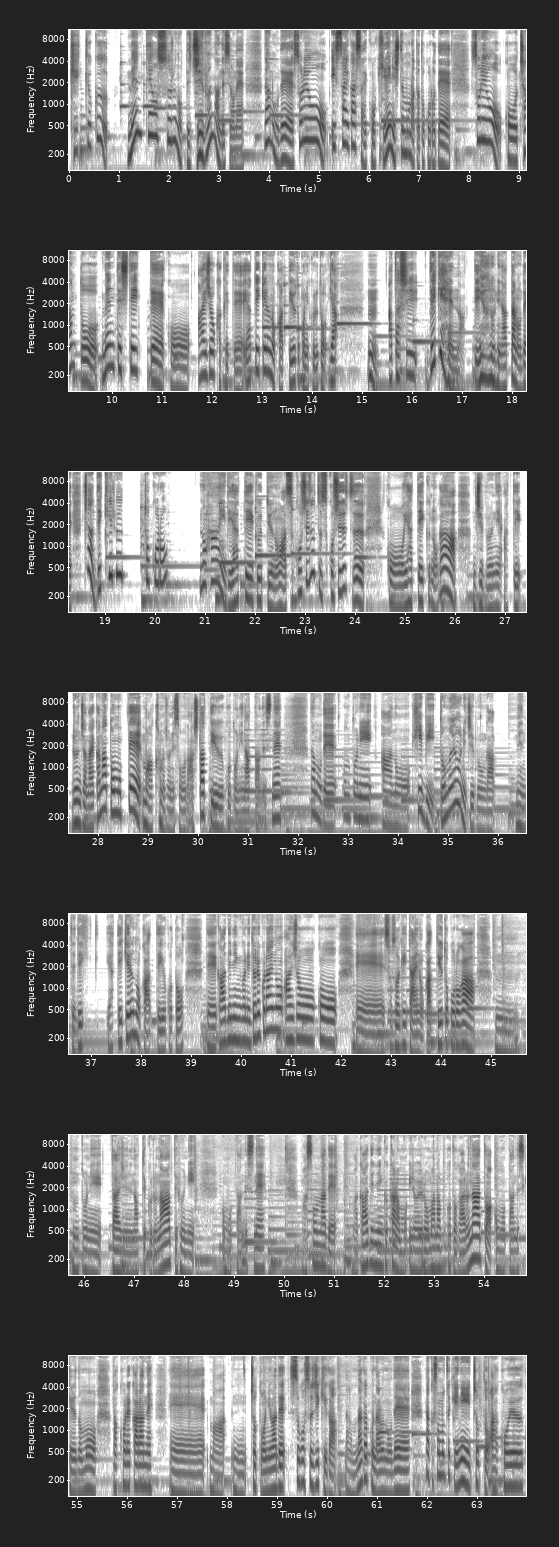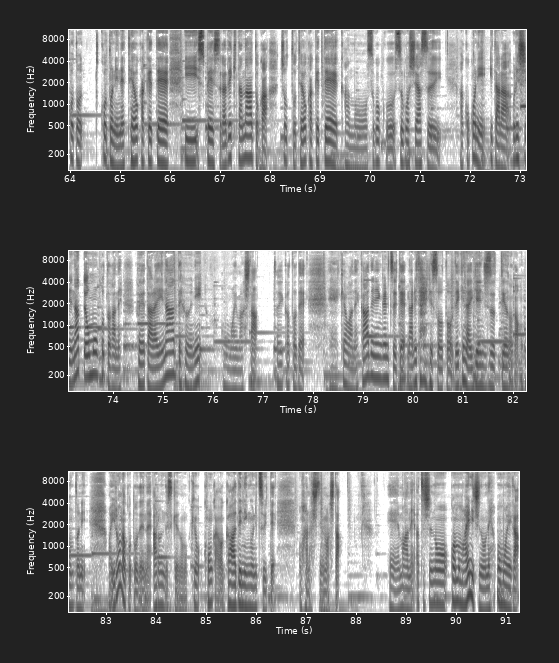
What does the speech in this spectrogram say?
結局メンテをするのって自分なんですよね。なので、それを一切合切こう綺麗にしてもらったところで、それをこうちゃんとメンテしていって、こう愛情をかけてやっていけるのかっていうとこに来ると、いや、うん、私できへんなっていうのになったので、じゃあできるところの範囲でやっていくっていうのは少しずつ少しずつこうやっていくのが自分に合っているんじゃないかなと思って、まあ、彼女に相談したっていうことになったんですね。なので本当にあの日々どのように自分がメンテでやっていけるのかっていうことでガーデニングにどれくらいの愛情をこう、えー、注ぎたいのかっていうところが、うん、本当に大事になってくるなっていうふうに思ったんですね。まあ、そんなで、まあ、ガーデニングからもいろいろ学ぶことがあるなとは思ったんですけれども、まあ、これからね、えー、まあ、うん、ちょっとお庭で過ごす時期が長くなるのでなんかその時にちょっとあこういうことことにね手をかけていいスペースができたなとかちょっと手をかけてあのすごく過ごしやすいあここにいたら嬉しいなって思うことがね増えたらいいなっていうふうに思いました。ということで、えー、今日はねガーデニングについてなりたい理想とできない現実っていうのがもう本当に、まあ、いろんなことでねあるんですけれども今日今回はガーデニングについてお話してみました。えー、まあね私のこの毎日のね思いが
